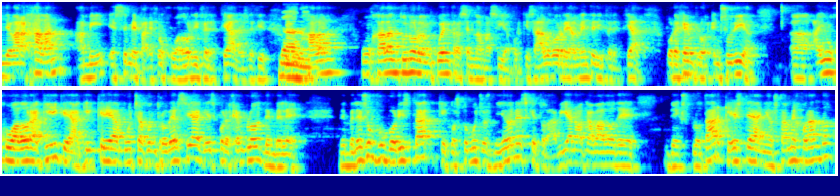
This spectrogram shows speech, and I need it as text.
llevar a Haaland, a mí ese me parece un jugador diferencial. Es decir, un, Haaland, un Haaland tú no lo encuentras en la Masía porque es algo realmente diferencial. Por ejemplo, en su día ah, hay un jugador aquí que aquí crea mucha controversia, que es, por ejemplo, Dembélé. Dembélé es un futbolista que costó muchos millones, que todavía no ha acabado de, explotar, que este año está mejorando,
